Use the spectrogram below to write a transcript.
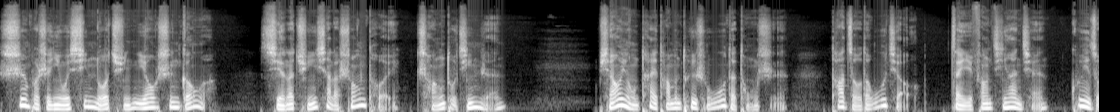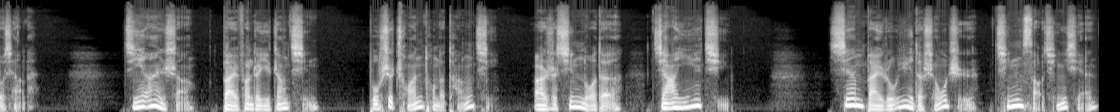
是不是因为新罗裙腰身高啊，显得裙下的双腿长度惊人。朴永泰他们退出屋的同时，他走到屋角，在一方金案前跪坐下来。金案上摆放着一张琴，不是传统的唐琴，而是新罗的伽耶琴。纤白如玉的手指轻扫琴弦，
